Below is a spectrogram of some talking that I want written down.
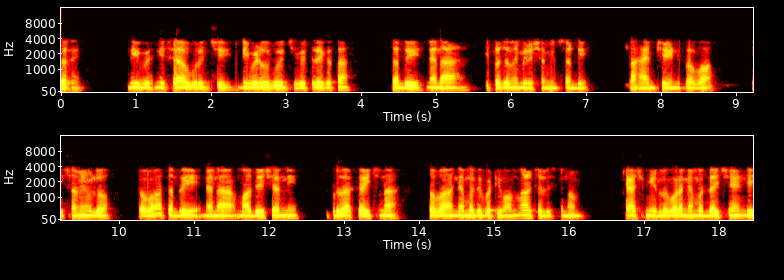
సరే నీ నీ సేవ గురించి నీ బిడ్డల గురించి వ్యతిరేకత తండ్రి నేను ఈ ప్రజల్ని మీరు క్షమించండి సహాయం చేయండి ప్రభా. ఈ సమయంలో ప్రభా తండ్రి నేను మా దేశాన్ని ఇప్పుడు దాకా ఇచ్చిన ప్రభా నెమ్మది బట్టి వందనాలు చెల్లిస్తున్నాం. కాశ్మీర్లో కూడా నెమ్మది దయచేయండి.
